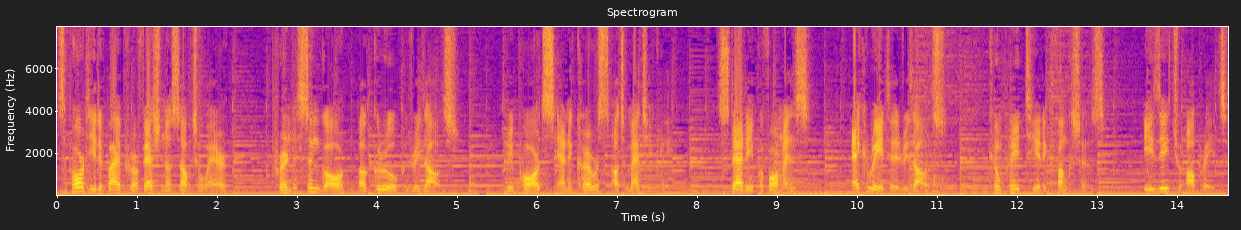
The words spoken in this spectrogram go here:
Supported by professional software, print single or group results, reports and curves automatically. Steady performance, accurate results, completed functions, easy to operate.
